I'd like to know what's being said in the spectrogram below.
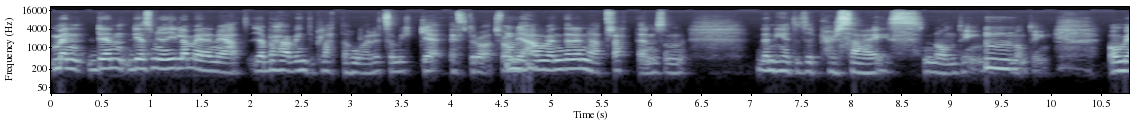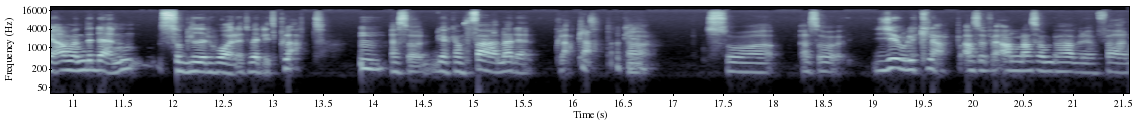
Men den, det som jag gillar med den är att jag behöver inte platta håret så mycket efteråt. För om jag Mm. använder den här tratten som den heter typ Precise någonting, Mm. någonting. Om jag använder den så blir håret väldigt platt. Mm. Alltså jag kan föna det platt. Platt, okej. Ja. Så alltså julklapp, alltså för alla som behöver en fön.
